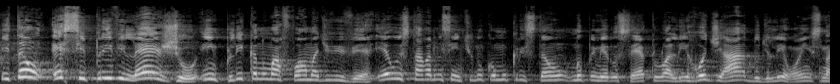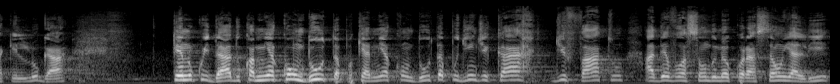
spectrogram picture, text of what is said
Então, esse privilégio implica numa forma de viver. Eu estava me sentindo como cristão no primeiro século, ali rodeado de leões naquele lugar. Tendo cuidado com a minha conduta, porque a minha conduta podia indicar, de fato, a devoção do meu coração e ali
